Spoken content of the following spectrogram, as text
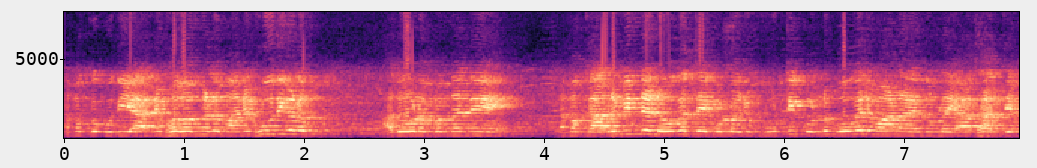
നമുക്ക് പുതിയ അനുഭവങ്ങളും അനുഭൂതികളും അതോടൊപ്പം തന്നെ നമുക്ക് അറിവിന്റെ ലോകത്തേക്കുള്ള ഒരു കൂട്ടിക്കൊണ്ടുപോകലുമാണ് എന്നുള്ള യാഥാർത്ഥ്യം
